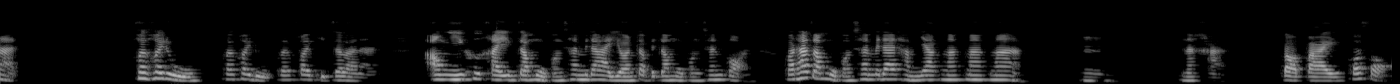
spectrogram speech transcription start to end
นัด ค่อยๆดู ค่อยๆดู ค่อยๆพิจารณาเอางี้คือใครจำหมู่ฟังก์ชันไม่ได้ ย้อนกลับไปจำหมู่ฟังก์ชันก่อน เพราะถ้าจำหมู่ฟังก์ชันไม่ได้ทำยากมากมากมากอืม นะคะ ต่อไปข้อสอง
